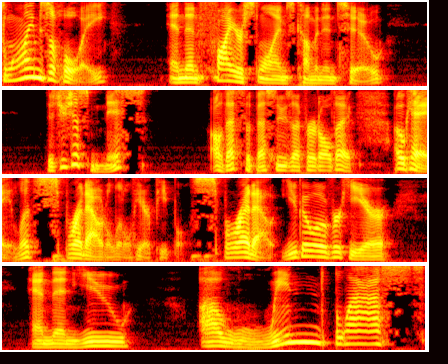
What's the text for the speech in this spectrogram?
Slimes ahoy, and then fire slimes coming in too. Did you just miss? Oh, that's the best news I've heard all day. Okay, let's spread out a little here, people. Spread out. You go over here, and then you. A wind blast.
